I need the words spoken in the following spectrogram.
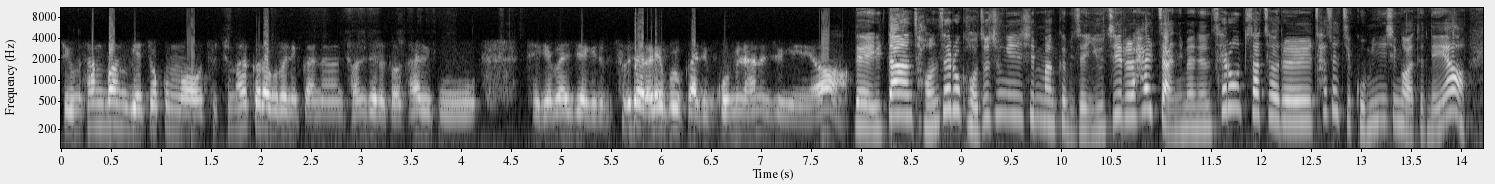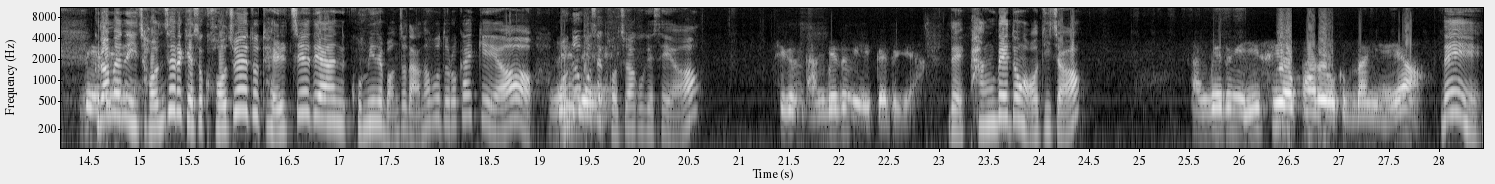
지금 상반기에 조금 뭐 주춤할 거라 그러니까는 전세를 더 살고 재개발 지역에 좀 투자를 해볼까 지금 고민을 하는 중이에요. 네, 일단 전세로 거주 중이신 만큼 이제 유지를 할지 아니면은 새로운 투자처를 찾을지 고민이신 것 같은데요. 네, 그러면은 네. 이 전세를 계속 거주해도 될지에 대한 고민을 먼저 나눠보도록 할게요. 네, 어느 네. 곳에 거주하고 계세요? 지금 방배동에 있거든요. 네, 방배동 어디죠? 방배동에 이수역 바로 근방이에요. 네,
